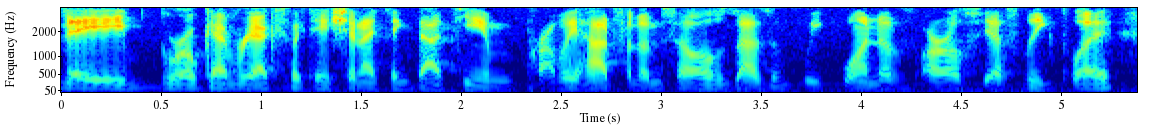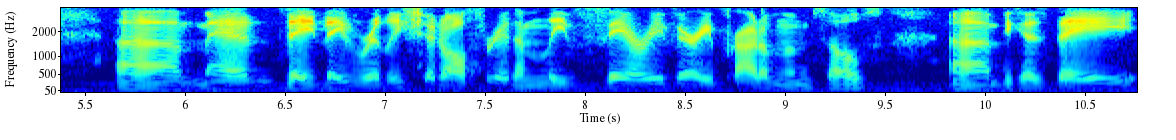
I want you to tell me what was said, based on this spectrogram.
they broke every expectation I think that team probably had for themselves as of week one of RLCS league play, um, and they they really should all three of them leave very very proud of themselves um, because they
